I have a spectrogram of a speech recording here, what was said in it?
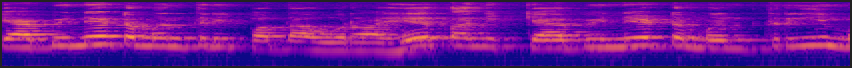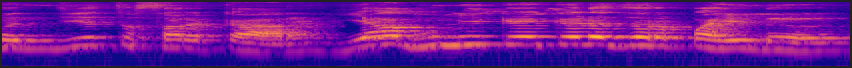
कॅबिनेट मंत्री पदावर आहेत आणि कॅबिनेट मंत्री म्हणजेच सरकार. या भूमिकेकडे जर पाहिलं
